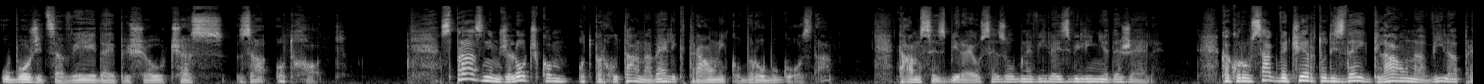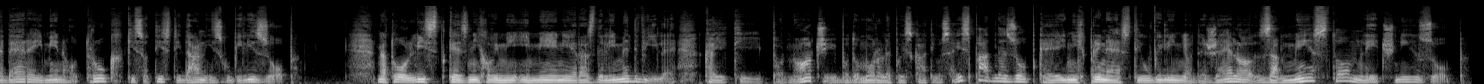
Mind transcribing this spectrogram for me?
ubožica ve, da je prišel čas za odhod. S praznim želočkom odprhuta na velik travnik ob robu gozda. Tam se zbirajo vse zobne vile iz vilinje dežele. Kakor vsak večer tudi zdaj glavna vila prebere imena otrok, ki so tisti dan izgubili zob. Na to listke z njihovimi imeni razdeli med vile, kajti po noči bodo morale poiskati vse izpadle zobke in jih prinesti v vilinjo deželo za mesto mlečnih zob.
